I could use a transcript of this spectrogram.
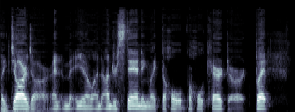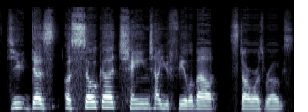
like Jar Jar and you know and understanding like the whole the whole character arc. But do you, does Ahsoka change how you feel about Star Wars Rogues?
